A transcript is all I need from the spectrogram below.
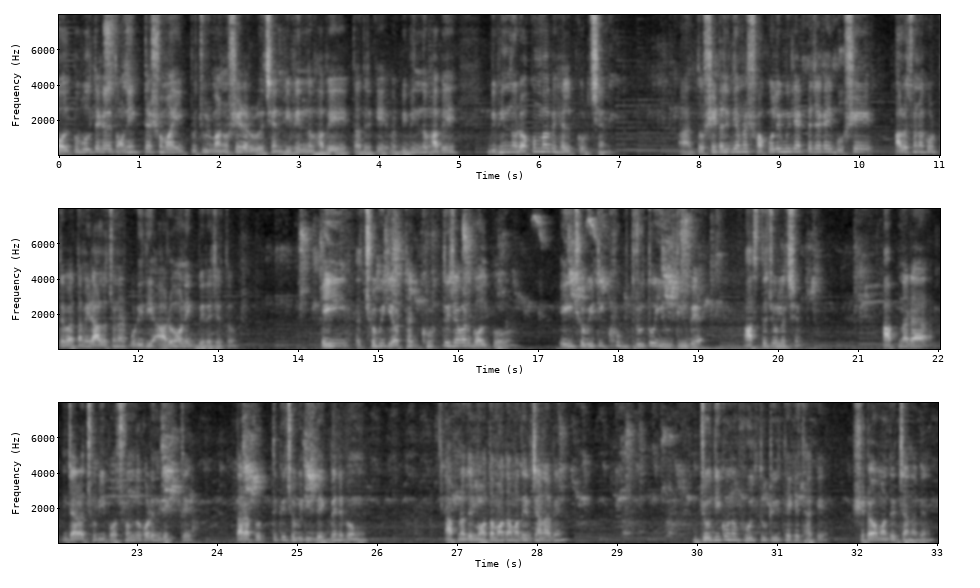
গল্প বলতে গেলে তো অনেকটা সময় প্রচুর মানুষেরা রয়েছেন, বিভিন্নভাবে তাদেরকে, বিভিন্নভাবে, বিভিন্ন রকমভাবে হেল্প করছেন। তো সেটা যদি আমরা সকলে মিলে একটা জায়গায় বসে আলোচনা করতে পারতাম, এর আলোচনার পরিধি আরও অনেক বেড়ে যেত। এই ছবিটি অর্থাৎ ঘুরতে যাওয়ার গল্প, এই ছবিটি খুব দ্রুত ইউটিউবে আসতে চলেছে। আপনারা যারা ছবি পছন্দ করেন দেখতে, তারা প্রত্যেকে ছবিটি দেখবেন এবং আপনাদের মতামত আমাদের জানাবেন। যদি কোনো ভুল ত্রুটি থেকে থাকে, সেটাও আমাদের জানাবেন।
